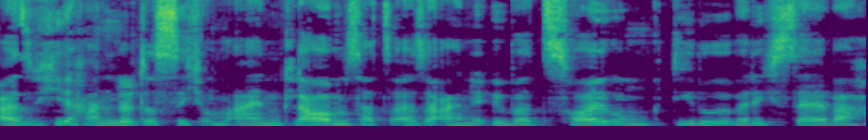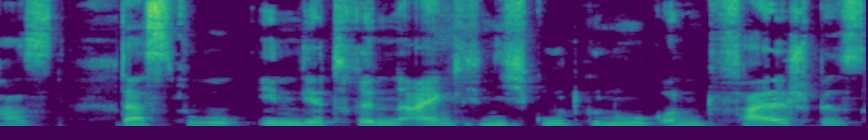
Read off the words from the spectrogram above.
Also hier handelt es sich um einen Glaubenssatz, also eine Überzeugung, die du über dich selber hast, dass du in dir drin eigentlich nicht gut genug und falsch bist.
